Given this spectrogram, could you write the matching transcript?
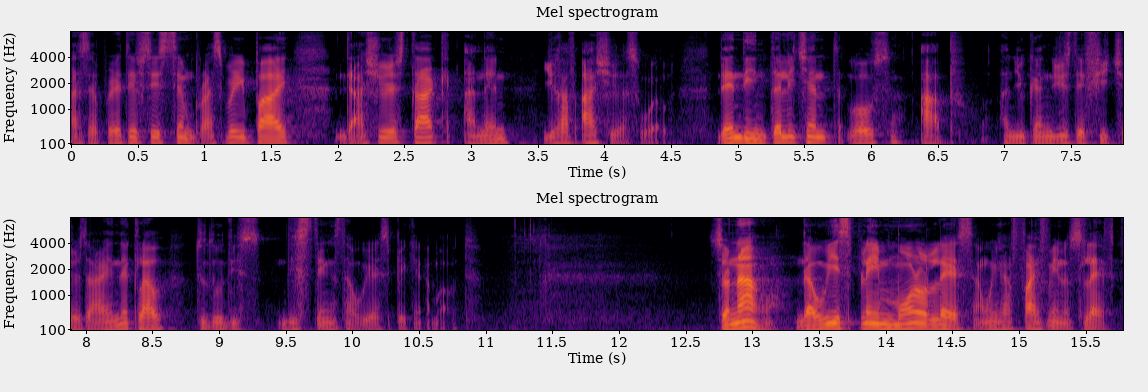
as a operative system, Raspberry Pi, the Azure Stack, and then you have Azure as well. Then the intelligent goes up, and you can use the features that are in the cloud to do this, these things that we are speaking about. So now that we explain more or less, and we have five minutes left,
